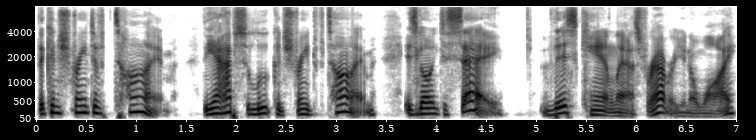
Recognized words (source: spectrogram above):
the constraint of time the absolute constraint of time is going to say this can't last forever. You know why?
